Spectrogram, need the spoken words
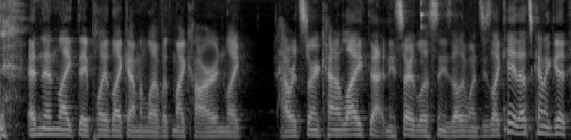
and then like they played like "I'm in Love with My Car" and like Howard Stern kind of liked that, and he started listening to these other ones. He's like, "Hey, that's kind of good,"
